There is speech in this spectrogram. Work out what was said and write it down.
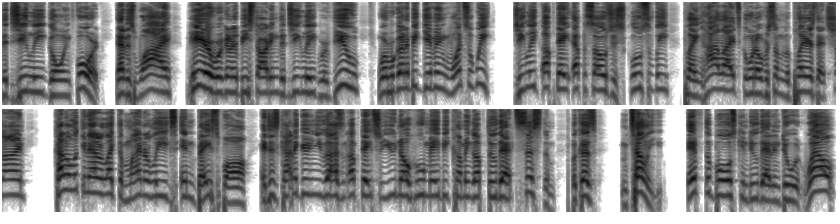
the G League going forward. That is why here we're going to be starting the G League review, where we're going to be giving once a week G League update episodes exclusively, playing highlights, going over some of the players that shine, kind of looking at it like the minor leagues in baseball, and just kind of giving you guys an update so you know who may be coming up through that system. Because I'm telling you, if the Bulls can do that and do it well,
